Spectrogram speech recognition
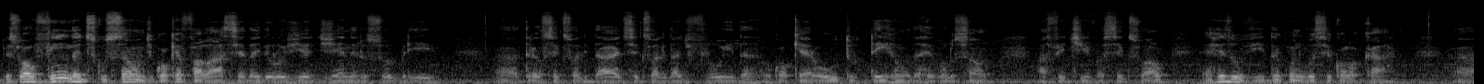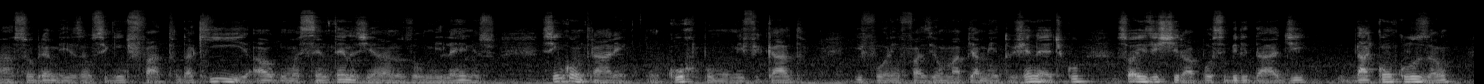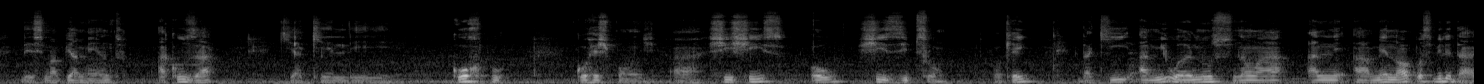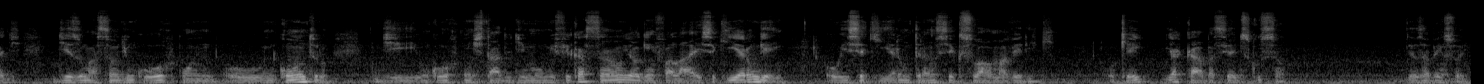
Pessoal, fim da discussão de qualquer falácia da ideologia de gênero sobre a transexualidade, sexualidade fluida ou qualquer outro termo da revolução afetiva sexual é resolvida quando você colocar ah, sobre a mesa o seguinte fato: daqui a algumas centenas de anos ou milênios, se encontrarem um corpo mumificado e forem fazer um mapeamento genético, só existirá a possibilidade da conclusão desse mapeamento acusar que aquele corpo corresponde a XX ou XY, ok? Daqui a mil anos não há a menor possibilidade de exumação de um corpo ou encontro de um corpo em estado de mumificação e alguém falar ah, esse aqui era um gay ou esse aqui era um transexual maverick, ok? E acaba-se a discussão. Deus abençoe.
